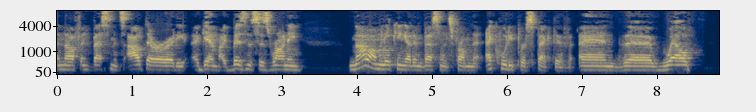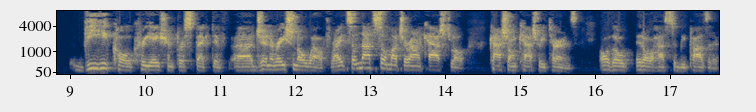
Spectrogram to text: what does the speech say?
enough investments out there already. Again, my business is running. Now I'm looking at investments from the equity perspective and the wealth vehicle creation perspective, uh, generational wealth, right? So not so much around cash flow, cash on cash returns, although it all has to be positive.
